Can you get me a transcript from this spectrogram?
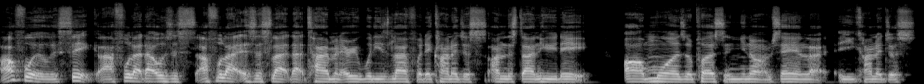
I thought it was sick. I feel like that was just. I feel like it's just like that time in everybody's life where they kind of just understand who they are mm. more as a person. You know what I'm saying? Like you kind of just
